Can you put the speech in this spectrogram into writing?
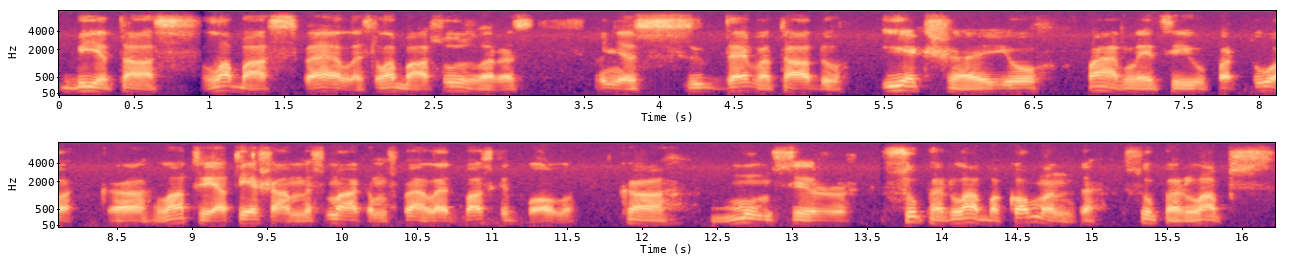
bija tās labās spēles, labās uzvaras, viņas deva tādu iekšēju pārliecību par to, ka Latvijā tiešām mēs mākam spēlēt basketbolu, ka mums ir superlaba komanda, superlabs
